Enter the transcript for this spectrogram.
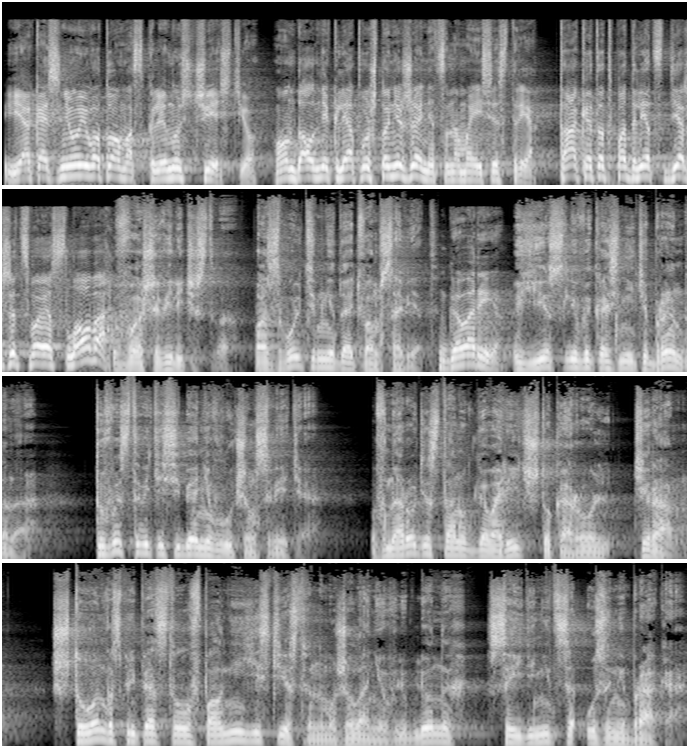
«Я казню его, Томас, клянусь честью. Он дал мне клятву, что не женится на моей сестре. Так этот подлец держит свое слово?» Ваше Величество, позвольте мне дать вам совет. «Говори». Если вы казните Брэндона, то выставите себя не в лучшем свете. В народе станут говорить, что король – тиран, что он воспрепятствовал вполне естественному желанию влюбленных соединиться узами брака.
